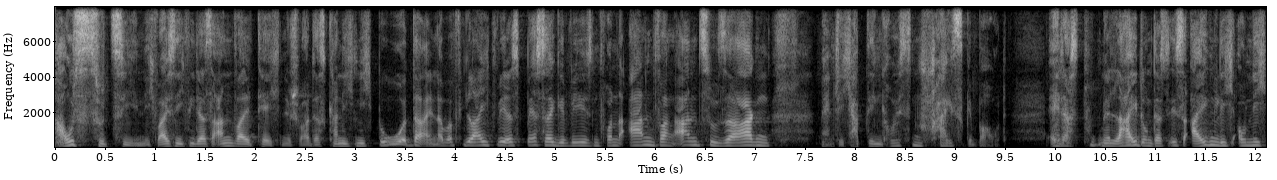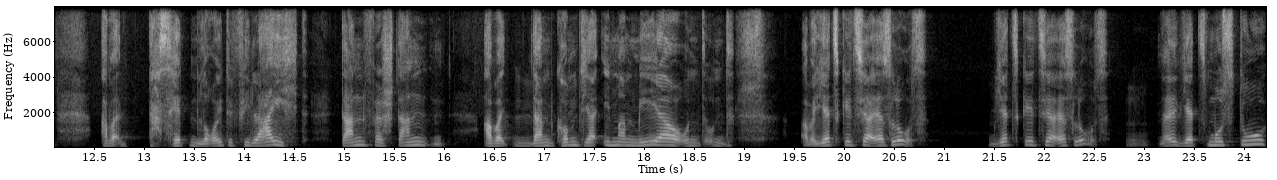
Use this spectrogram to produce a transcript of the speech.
rauszuziehen. Ich weiß nicht, wie das anwalttechnisch war. Das kann ich nicht beurteilen. Aber vielleicht wäre es besser gewesen, von Anfang an zu sagen, Mensch, ich habe den größten Scheiß gebaut. Ey, das tut mir leid und das ist eigentlich auch nicht. Aber das hätten Leute vielleicht dann verstanden. Aber dann kommt ja immer mehr und, und aber jetzt geht es ja erst los. Jetzt geht es ja erst los. Mhm. Ne, jetzt musst du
